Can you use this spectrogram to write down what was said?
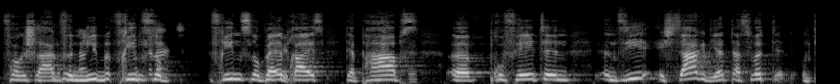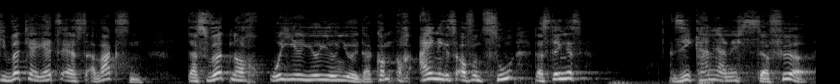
vorgeschlagen für den Friedensno Friedensnobelpreis, der Papst, äh, Prophetin, und sie, ich sage dir, das wird, und die wird ja jetzt erst erwachsen. Das wird noch, uiuiuiui, da kommt noch einiges auf uns zu. Das Ding ist, sie kann ja nichts dafür.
